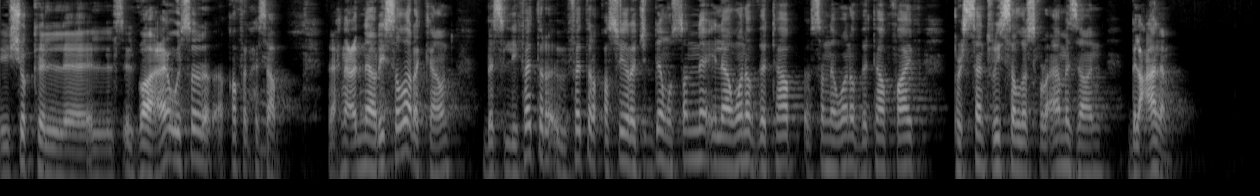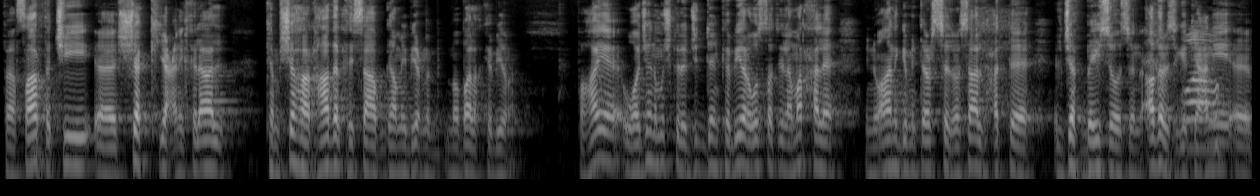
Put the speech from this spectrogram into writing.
يشك ال- ال- البائع ويصير قفل حساب. فإحنا عندنا reseller account بس لفترة بفترة قصيرة جدا وصلنا إلى one of the top وصلنا one of the top 5% resellers for Amazon بالعالم. فصار فشي آه، شك يعني خلال كم شهر هذا الحساب قام يبيع مبالغ كبيرة. فهاي واجهنا مشكلة جدا كبيرة وصلت إلى مرحلة إنه أنا قمت أرسل رسائل حتى الجيف بيزوس and others قلت. يعني آه،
